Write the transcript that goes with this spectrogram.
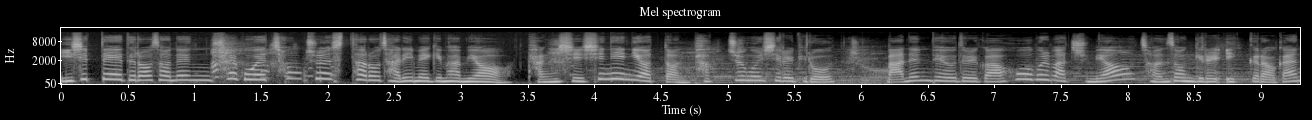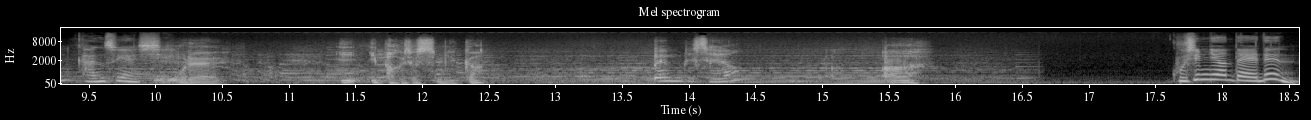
20대에 들어서는 최고의 청춘 스타로 자리매김하며 당시 신인이었던 박중훈 씨를 비롯 저 많은 배우들과 호흡을 맞추며 전성기를 이끌어간 강수연 씨. 올해 이, 입학하셨습니까? 왜 물으세요? 아, 90년대에는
